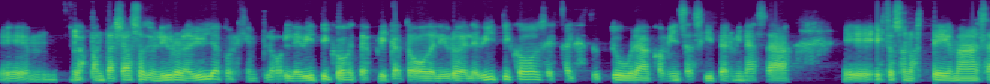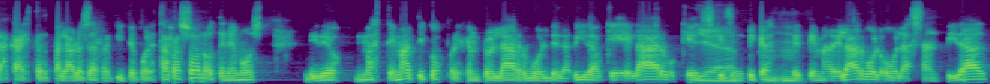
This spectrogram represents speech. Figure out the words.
eh, los pantallazos de un libro de la Biblia, por ejemplo, Levítico, que te explica todo del libro de Levíticos, esta es la estructura, comienza así, termina así, eh, estos son los temas, acá esta palabra se repite por esta razón, o tenemos videos más temáticos, por ejemplo, el árbol de la vida, o qué es el árbol, qué, qué significa este tema del árbol, o la santidad,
